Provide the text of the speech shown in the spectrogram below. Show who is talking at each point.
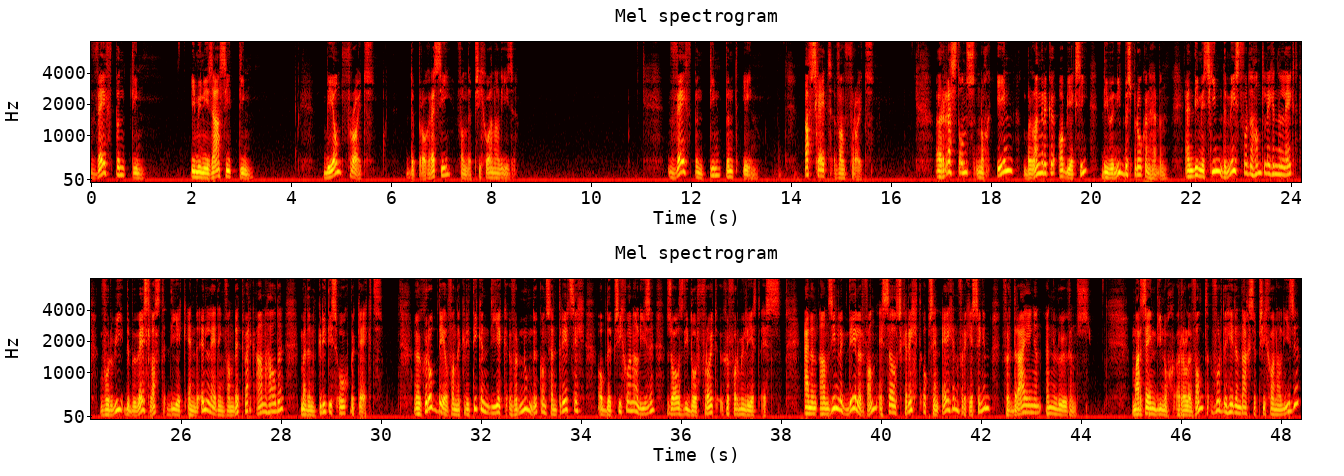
Speaker 1: 5.10 Immunisatie 10 Beyond Freud De progressie van de psychoanalyse. 5.10.1 Afscheid van Freud er rest ons nog één belangrijke objectie die we niet besproken hebben, en die misschien de meest voor de hand liggende lijkt voor wie de bewijslast die ik in de inleiding van dit werk aanhaalde, met een kritisch oog bekijkt. Een groot deel van de kritieken die ik vernoemde concentreert zich op de psychoanalyse zoals die door Freud geformuleerd is. En een aanzienlijk deel ervan is zelfs gericht op zijn eigen vergissingen, verdraaiingen en leugens. Maar zijn die nog relevant voor de hedendaagse psychoanalyse?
